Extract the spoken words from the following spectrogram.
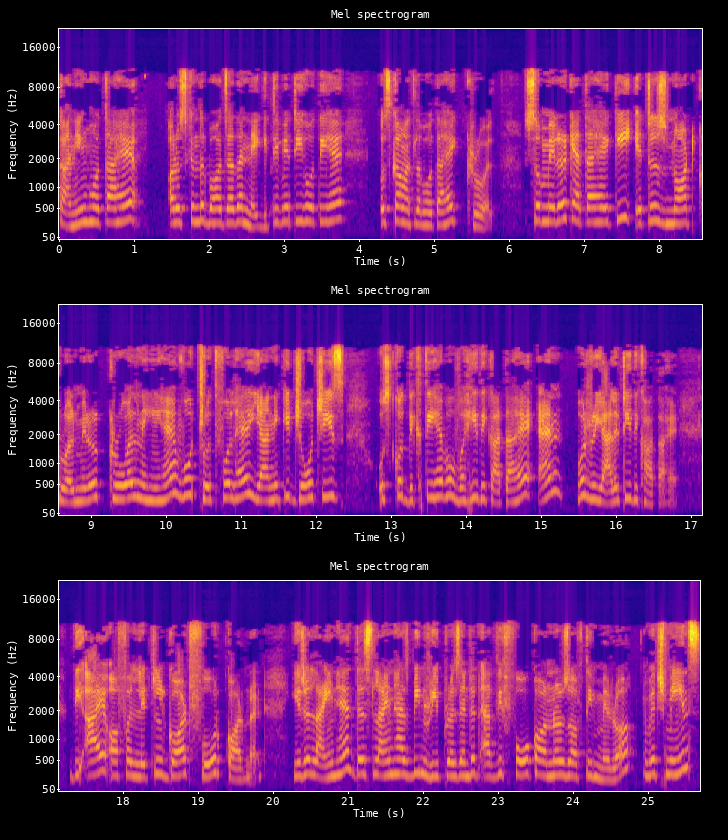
कनिंग होता है और उसके अंदर बहुत ज़्यादा नेगेटिविटी होती है उसका मतलब होता है क्रूअल सो मिरर कहता है कि it is not cruel mirror cruel नहीं है, वो ट्रूथफुल है, यानी कि जो चीज़ उसको दिखती है, वो वही दिखाता है एंड वो रियलिटी दिखाता है. The eye of a little god four corner ये जो लाइन है this line has been represented at the four corners of the mirror which means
